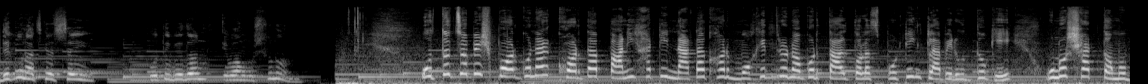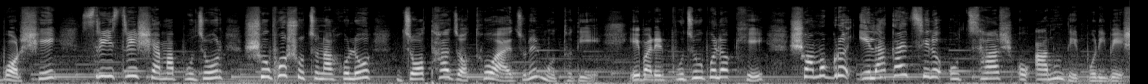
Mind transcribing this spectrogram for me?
দেখুন আজকের সেই প্রতিবেদন এবং শুনুন। উত্তর চব্বিশ পরগনার খর্দা পানিহাটি নাটাঘর মহেন্দ্রনগর তালতলা স্পোর্টিং ক্লাবের উদ্যোগে উনষাটতম বর্ষে শ্রী শ্রী শ্যামা পুজোর শুভ সূচনা হল যথাযথ আয়োজনের মধ্য দিয়ে। এবারের পুজো উপলক্ষে সমগ্র এলাকায় ছিল উচ্ছ্বাস ও আনন্দের পরিবেশ।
